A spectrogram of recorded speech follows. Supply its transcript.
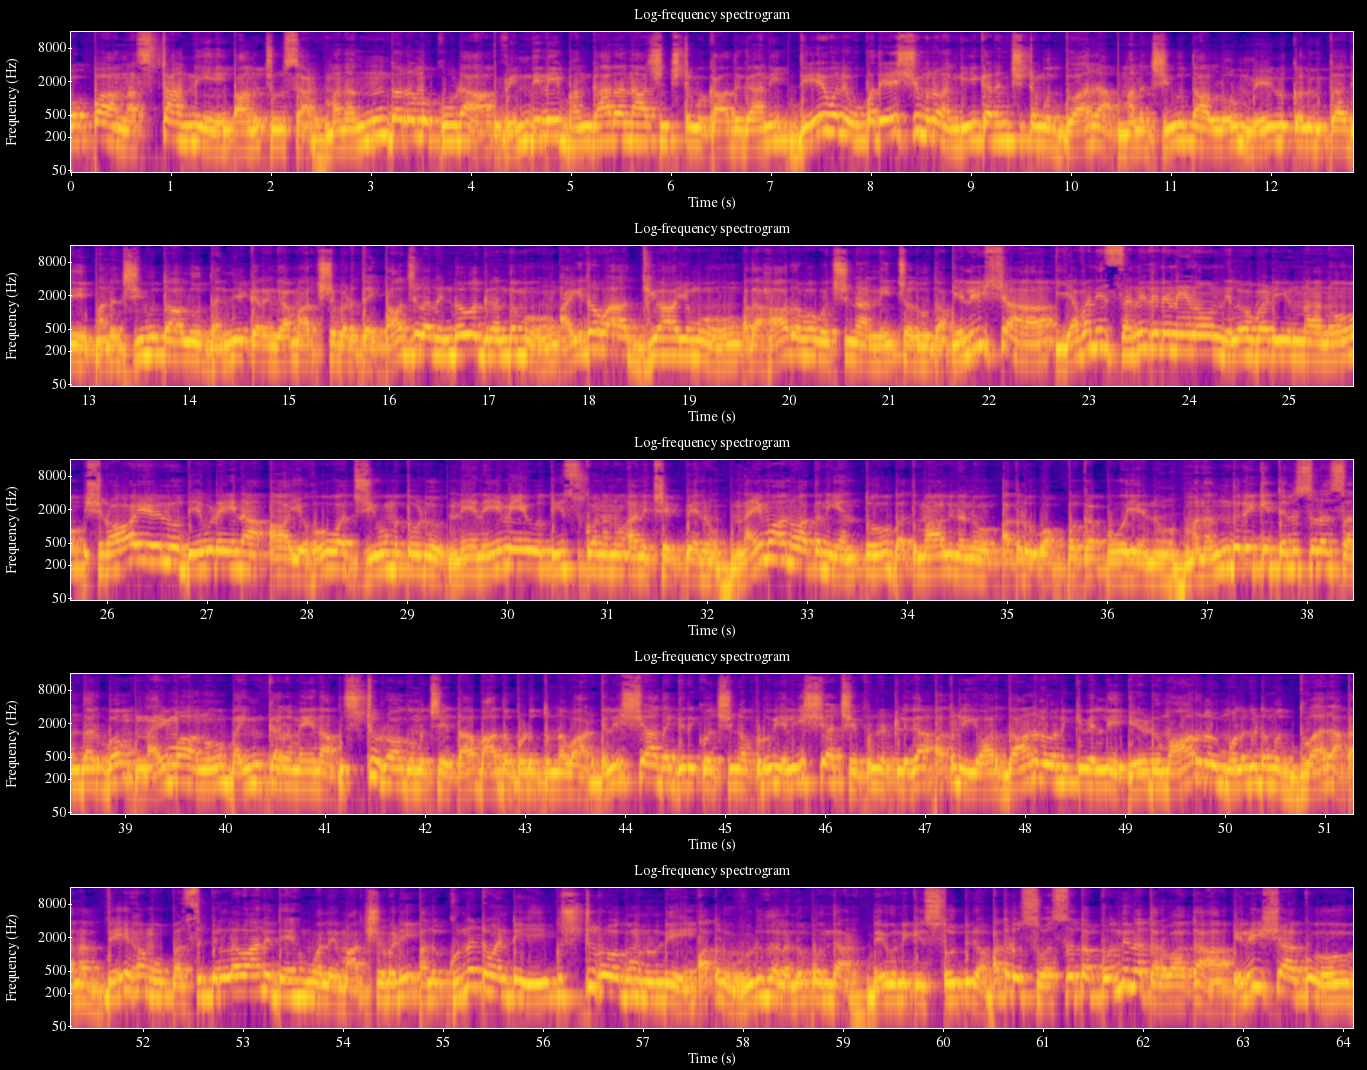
గొప్ప నష్టాన్ని తాను చూశాడు. మనందరము కూడా వెండిని బంగారాన్ని ఆశించటము కాదు గాని దేవుని ఉపదేశమును అంగీకరించటము ద్వారా మన జీవితాల్లో మేలు కలుగుతాది. మన జీవితాలు ధన్యకరంగా మార్చబడతాయి. రాజుల రెండవ గ్రంథము ఐదవ అధ్యాయము పదహారవ వచనాన్ని చదువుదాం. ఎలీషా ఎవని సన్నిధిని నేను నిలవబడి ఉన్నానో ఇస్రాయేలు దేవుడైన ఆ యహోవ జీవముతోడు నేనేమి తీసుకొనను అని చెప్పాను. నైమాను అతని ఎంతో బతిమాలినను అతడు ఒప్పకపోయెను. మనందరికీ తెలిసిన సందర్భం నైమాను భయంకరమైన కుష్టు రోగము చేత బాధపడుతున్నవాడు. ఎలీషా దగ్గరికి వచ్చినప్పుడు ఎలీషా చెప్పినట్లుగా అతడు యోర్దానులోనికి వెళ్ళి ఏడు మారులు మొలగడము ద్వారా తన దేహము పసిపిల్లవాని దేహం వలె మార్చబడి తనకున్నటువంటి కుష్టు రోగం నుండి అతడు విడుదలను పొందాడు. దేవునికి స్తోత్రం. అతడు స్వస్థత పొందిన తర్వాత ఎలీషాకు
